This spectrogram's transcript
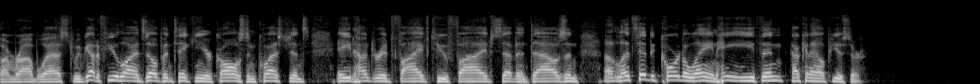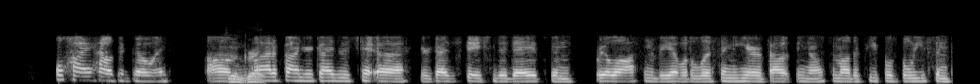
I'm Rob West. We've got a few lines open taking your calls and questions. 800 525 7000. Uh, let's head to Coeur d'Alene. Hey, Ethan, how can I help you, sir? Well, hi. How's it going? Um, Doing great. Glad I found your guys' uh, your guys' station today. It's been real awesome to be able to listen and hear about you know some other people's beliefs and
